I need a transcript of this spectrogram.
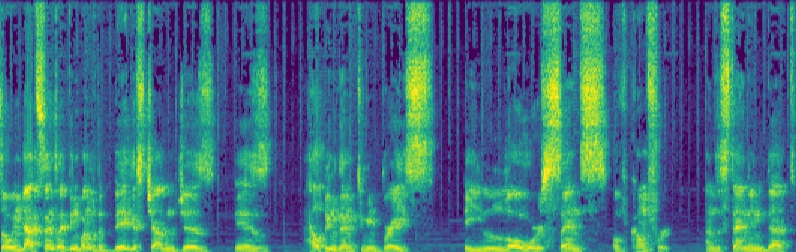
So, in that sense, I think one of the biggest challenges is helping them to embrace a lower sense of comfort, understanding that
